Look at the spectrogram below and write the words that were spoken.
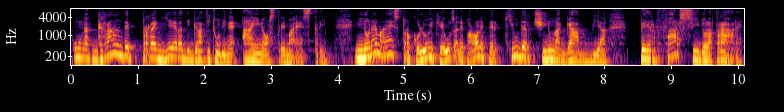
una grande preghiera di gratitudine ai nostri maestri. Non è maestro colui che usa le parole per chiuderci in una gabbia, per farsi idolatrare.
